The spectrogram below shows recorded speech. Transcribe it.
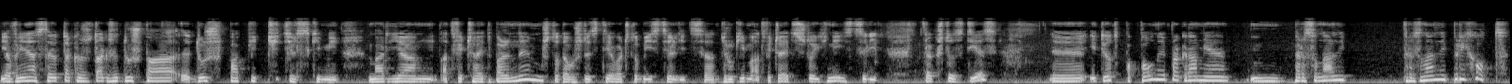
явления стают также, также душпа, душпопечительскими. Мария отвечает больным, что должны сделать, чтобы исцелиться. Другим отвечает, что их не исцелить. Так что здесь идет по полной программе персональный, персональный приход.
